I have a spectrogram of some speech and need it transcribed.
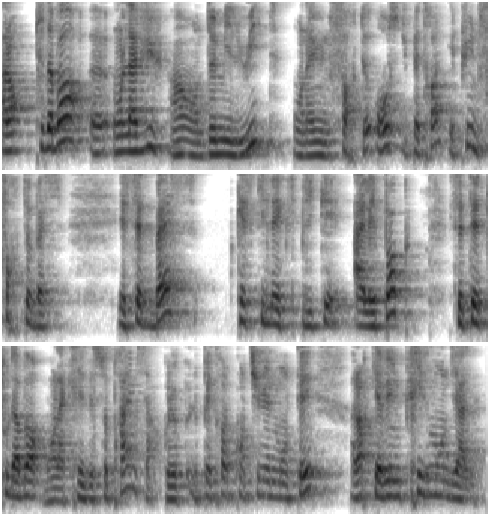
Alors tout d'abord, euh, on l'a vu hein, en 2008, on a eu une forte hausse du pétrole et puis une forte baisse. Et cette baisse, qu'est-ce qu'il a expliqué à l'époque? C'était tout d'abord bon la crise des subprimes, ça, que le, pétrole continuait de monter alors qu'il y avait une crise mondiale.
